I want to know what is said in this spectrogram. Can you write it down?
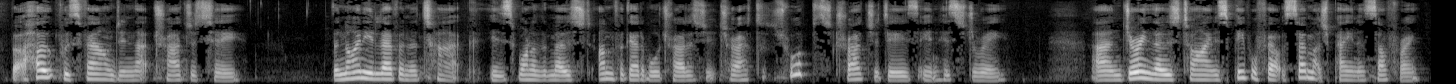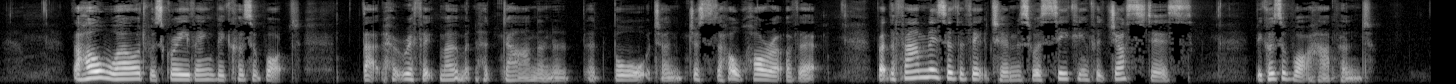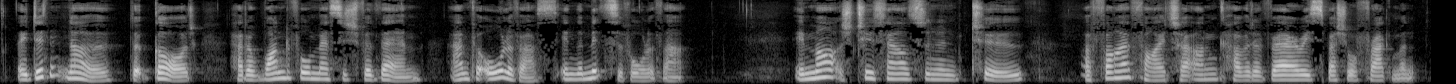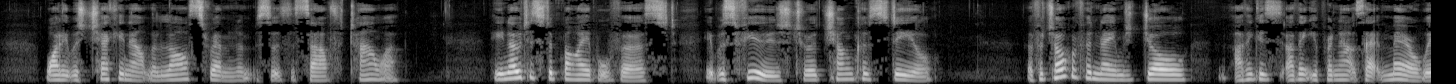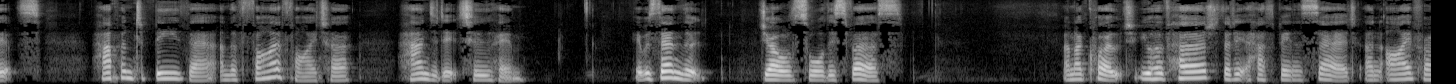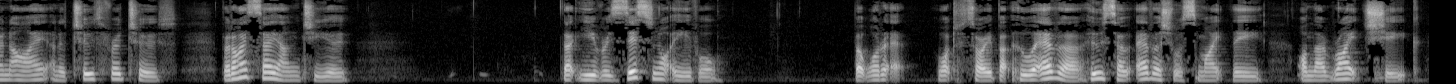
But hope was found in that tragedy. The 9 11 attack is one of the most unforgettable tra- whoops, tragedies in history. And during those times, people felt so much pain and suffering. The whole world was grieving because of what that horrific moment had done and had bought, and just the whole horror of it. But the families of the victims were seeking for justice because of what happened. They didn't know that God had a wonderful message for them and for all of us in the midst of all of that. In March 2002, a firefighter uncovered a very special fragment while he was checking out the last remnants of the South Tower. He noticed a Bible verse. It was fused to a chunk of steel. A photographer named Joel, I think is I think you pronounce that Merowitz, happened to be there, and the firefighter handed it to him. It was then that Joel saw this verse. And I quote, You have heard that it hath been said, An eye for an eye, and a tooth for a tooth. But I say unto you, that ye resist not evil, but what what sorry, but whoever, whosoever shall smite thee on thy right cheek,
